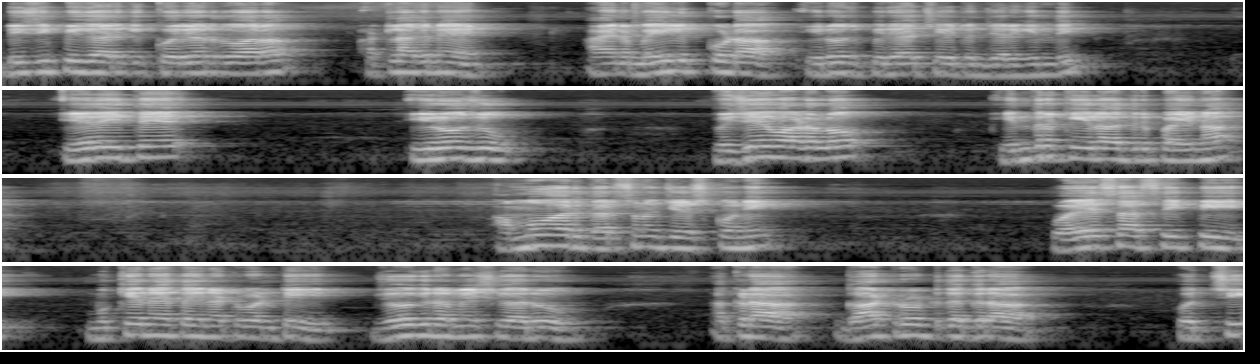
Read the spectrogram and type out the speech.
డీజీపీ గారికి కొరియర్ ద్వారా అట్లాగనే ఆయన మెయిల్కి కూడా ఈరోజు ఫిర్యాదు చేయడం జరిగింది. ఏదైతే ఈరోజు విజయవాడలో ఇంద్రకీలాద్రి పైన అమ్మవారి దర్శనం చేసుకొని వైఎస్ఆర్సీపీ ముఖ్య నేత అయినటువంటి జోగి రమేష్ గారు అక్కడ ఘాట్ రోడ్డు దగ్గర వచ్చి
